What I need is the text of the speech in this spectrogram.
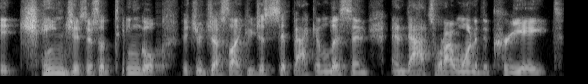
it changes. There's a tingle that you're just like, you just sit back and listen. And that's what I wanted to create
